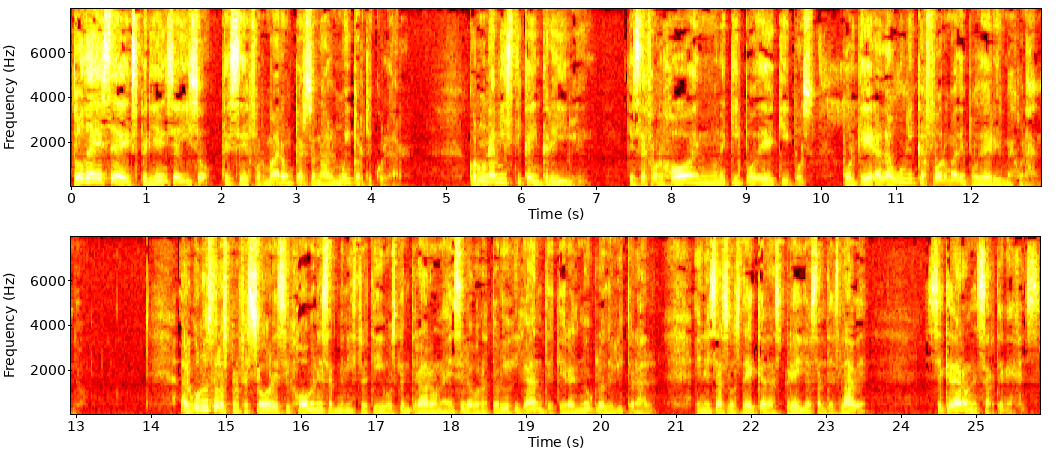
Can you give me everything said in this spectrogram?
Toda esa experiencia hizo que se formara un personal muy particular, con una mística increíble, que se forjó en un equipo de equipos porque era la única forma de poder ir mejorando. Algunos de los profesores y jóvenes administrativos que entraron a ese laboratorio gigante que era el núcleo del litoral en esas dos décadas previas al deslave, se quedaron en sartenejas.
